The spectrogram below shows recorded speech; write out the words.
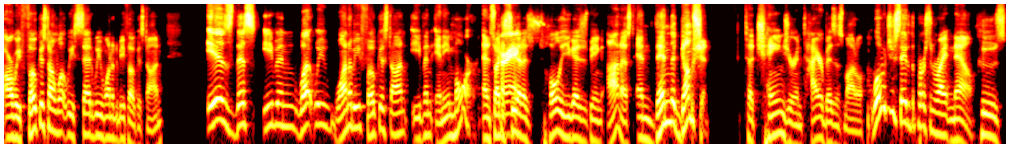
are we focused on what we said we wanted to be focused on? Is this even what we want to be focused on even anymore? And so I just Correct. see that as totally you guys just being honest and then the gumption to change your entire business model. What would you say to the person right now who's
